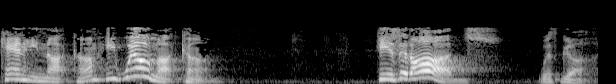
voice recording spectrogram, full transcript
can he not come, he will not come. He is at odds with God.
